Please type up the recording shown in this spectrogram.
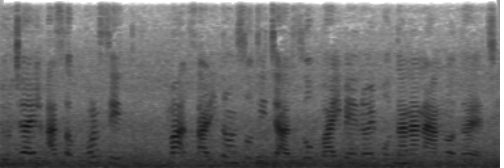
યોજાયેલ આ સગપણ સેતુમાં સાડી ત્રણસોથી ચારસો ભાઈ બહેનોએ પોતાના નામ નોંધાયા છે.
